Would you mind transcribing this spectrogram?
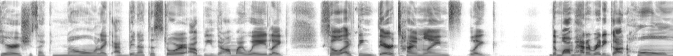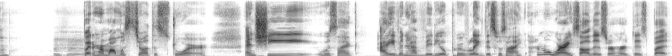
here. She's like, No, like I've been at the store. I'll be there on my way. Like, so I think their timelines, like, the mom had already got home, mm-hmm. but her mom was still at the store. And she was like, I even have video proof. Like, this was, I, I don't know where I saw this or heard this, but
